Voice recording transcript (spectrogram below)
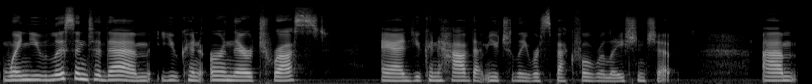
When you listen to them, you can earn their trust and you can have that mutually respectful relationship. Um,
